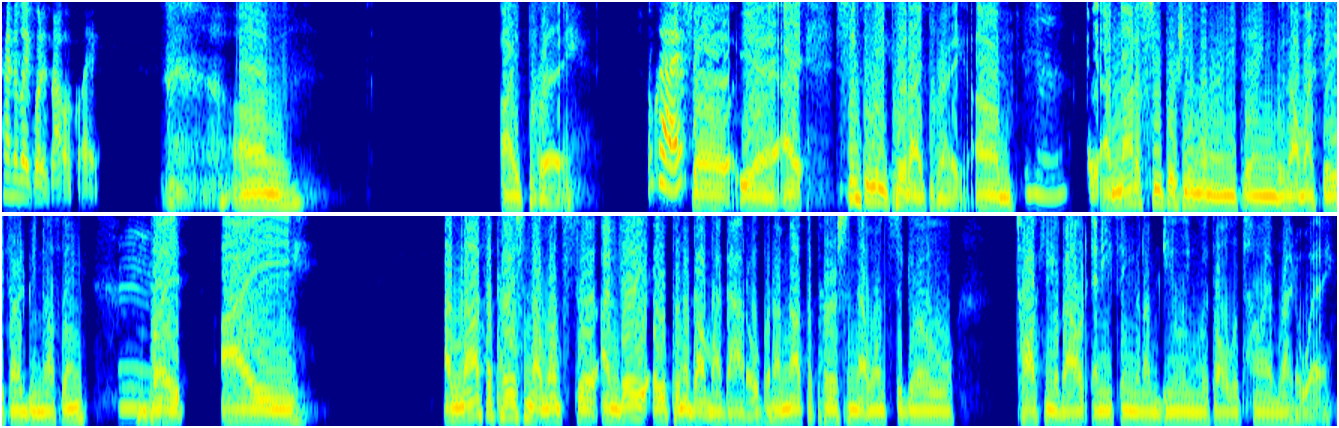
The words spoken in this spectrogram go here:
Kind of like what does that look like? Um i pray okay so yeah i simply put i pray um mm-hmm. I, i'm not a superhuman or anything without my faith i'd be nothing mm. but I I'm not the person that wants to I'm very open about my battle, but I'm not the person that wants to go talking about anything that I'm dealing with all the time right away,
